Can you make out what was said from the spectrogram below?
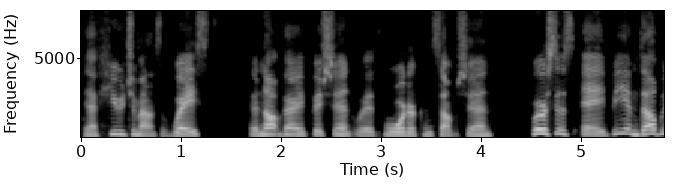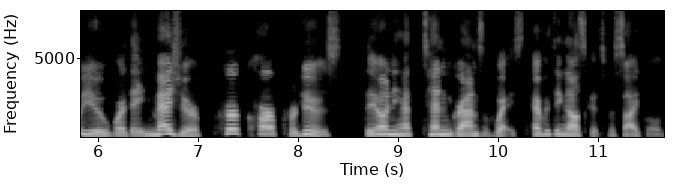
They have huge amounts of waste. They're not very efficient with water consumption versus a BMW where they measure per car produced. They only have 10 grams of waste. Everything else gets recycled.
